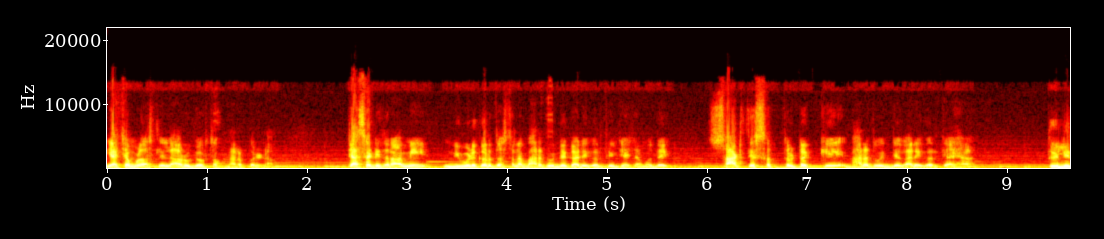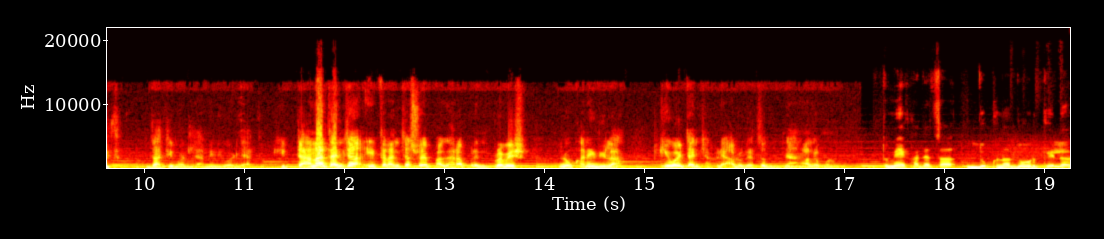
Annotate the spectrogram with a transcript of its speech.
याच्यामुळे असलेल्या आरोग्यावरचा होणारा परिणाम. त्यासाठी तर आम्ही निवड करत असताना भारत वैद्य कार्यकर्त्यांच्या ह्याच्यामध्ये साठ ते सत्तर टक्के भारत वैद्य कार्यकर्त्या ह्या दलित जातीमधल्या आम्ही निवडल्या. की त्यांना त्यांच्या इतरांच्या स्वयंपाकघरापर्यंत प्रवेश लोकांनी दिला केवळ त्यांच्याकडे आरोग्याचं ज्ञान आलं म्हणून. तुम्ही एखाद्याचं दुखणं दूर केलं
